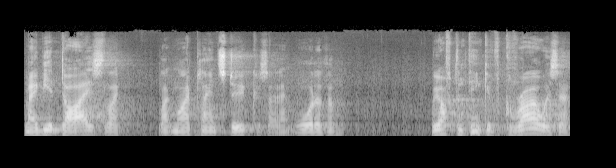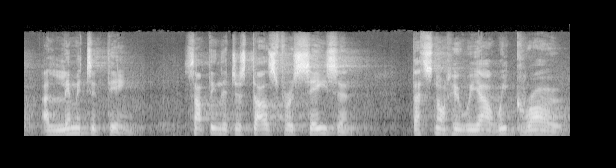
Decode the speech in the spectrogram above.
Maybe it dies like like my plants do because I don't water them. We often think of grow as a, a limited thing, something that just does for a season. That's not who we are. We grow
